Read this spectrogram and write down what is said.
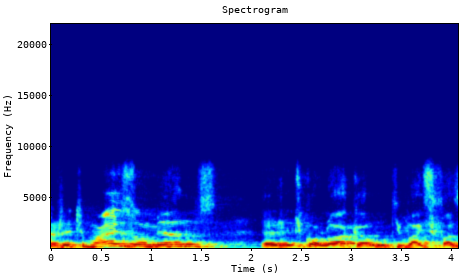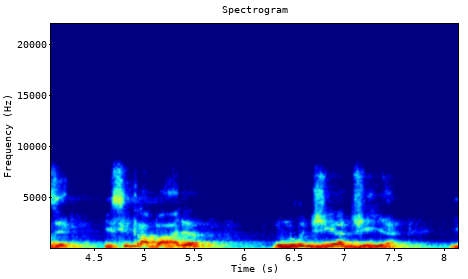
a gente mais ou menos a gente coloca o que vai se fazer e se trabalha no dia a dia. E,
